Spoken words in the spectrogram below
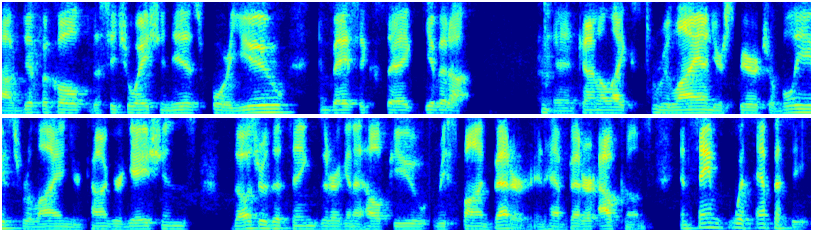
how difficult the situation is for you, and basically say, give it up Hmm. and kind of like rely on your spiritual beliefs, rely on your congregations. Those are the things that are going to help you respond better and have better outcomes. And same with empathy.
